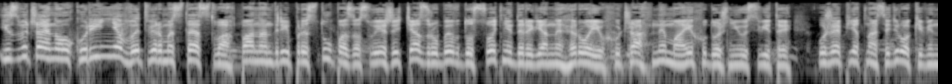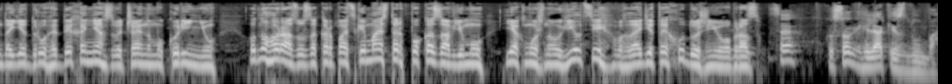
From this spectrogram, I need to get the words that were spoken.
Із звичайного куріння витвір мистецтва. Пан Андрій Приступа за своє життя зробив до сотні дерев'яних героїв, хоча не має художньої освіти. Уже 15 років він дає друге дихання звичайному корінню. Одного разу закарпатський майстер показав йому, як можна у гілці вгледіти художній образ. Це кусок гіляки з дуба.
